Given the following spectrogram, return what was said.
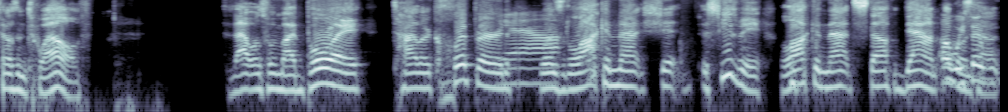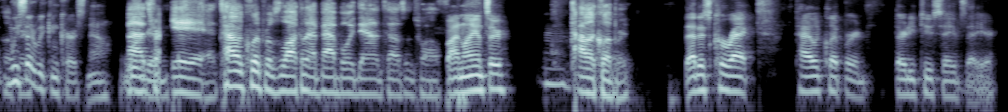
2012. That was when my boy Tyler Clippard Yeah. was locking that shit. Excuse me, locking that stuff down. Oh, I'm we said we said we can curse now. We're That's good. right. Yeah, yeah, yeah. Tyler Clippard was locking that bad boy down 2012. Final answer. Mm. Tyler Clippard. That is correct. Tyler Clippard, 32 saves that year.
